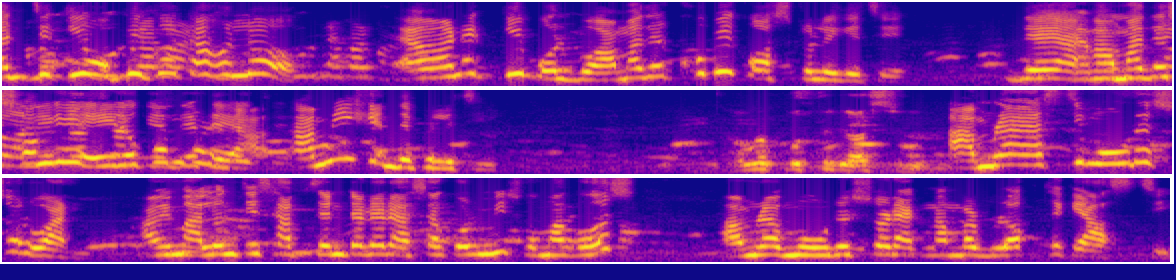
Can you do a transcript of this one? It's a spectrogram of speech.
আজ যে কি অভিজ্ঞতা হলো অনেক কি বলব আমাদের খুবই কষ্ট লেগেছে। যে আমাদের সঙ্গে এইরকম করে আমি কেঁদে ফেলেছি। আমরা আসছি মৌরেশ্বর ওয়ান। আমি মালঞ্চি সাব সেন্টারের আশাকর্মী সোমা ঘোষ। আমরা মৌরেশ্বর এক নম্বর ব্লক থেকে আসছি।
